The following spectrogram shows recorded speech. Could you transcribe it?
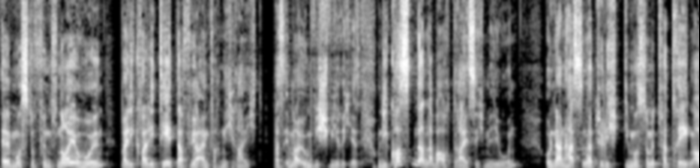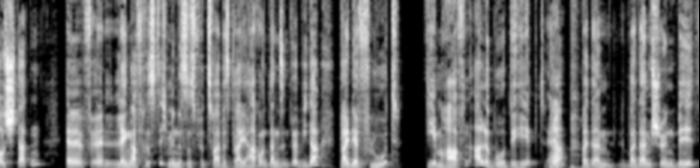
äh, musst du fünf neue holen, weil die Qualität dafür einfach nicht reicht. Was immer irgendwie schwierig ist. Und die kosten dann aber auch 30 Millionen. Und dann hast du natürlich, die musst du mit Verträgen ausstatten, äh, äh, längerfristig, mindestens für zwei bis drei Jahre. Und dann sind wir wieder bei der Flut, die im Hafen alle Boote hebt, ja, Ja. bei deinem, bei deinem schönen Bild.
